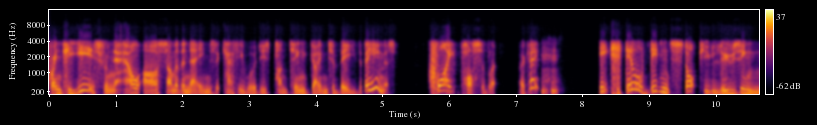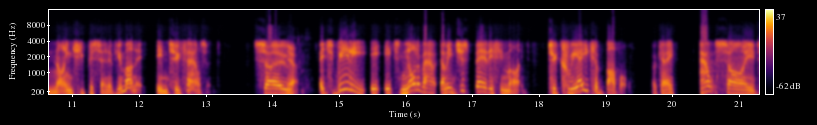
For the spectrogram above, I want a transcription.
20 years from now, are some of the names that Cathie Wood is punting going to be the behemoths? Quite possibly. Okay. Mm-hmm it still didn't stop you losing 90% of your money in 2000. So yeah. it's really, it, it's not about, I mean, just bear this in mind. To create a bubble, okay, outside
